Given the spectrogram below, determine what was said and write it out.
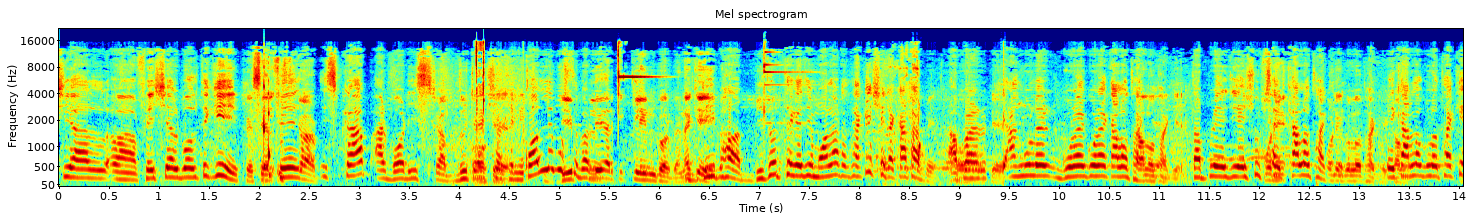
ফেশিয়াল ফেশিয়াল বলতে কি? স্ক্রাব আর বডি স্ক্রাব দুটো একসাথে করলে বুঝতে পারবে। আর কি ক্লিন করবে নাকি? ভাব ভিতর থেকে যে মলাটা থাকে সেটা কাটাবে। আপনার. আঙ্গুলের গোড়ায় গোড়ায় কালো থাকে কালো থাকে। তারপরে এই যে এসব সাইড কালো থাকে। এই কালো। কালোগুলো থাকে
